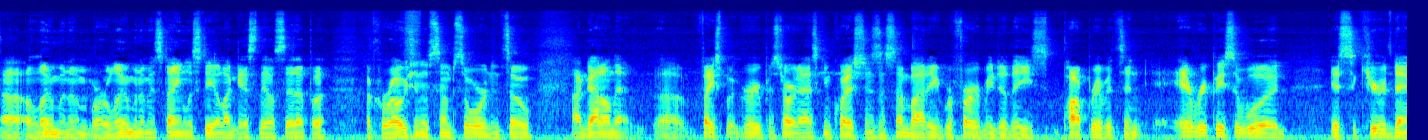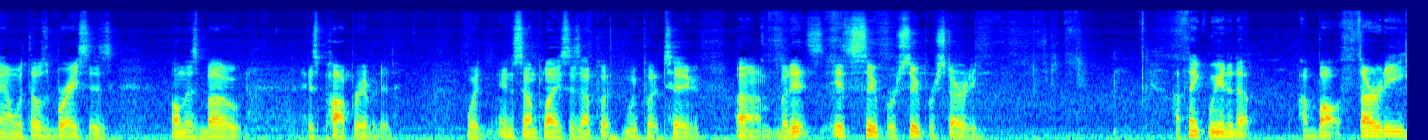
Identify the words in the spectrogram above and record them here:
uh, aluminum or aluminum and stainless steel. I guess they'll set up a, a corrosion of some sort, and so I got on that uh, Facebook group and started asking questions, and somebody referred me to these pop rivets, and every piece of wood is secured down with those braces on this boat is pop riveted. With in some places I put we put two, um, but it's it's super super sturdy. I think we ended up I bought 30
